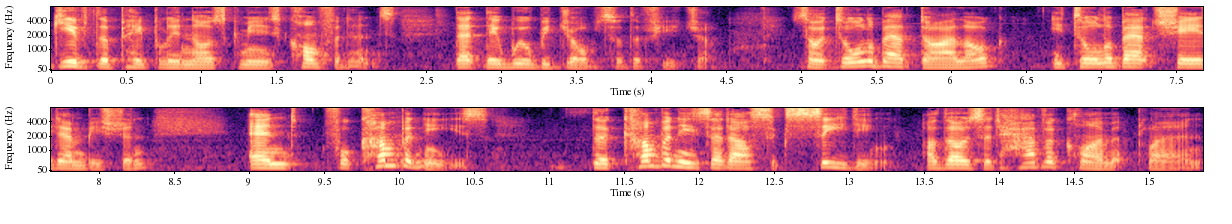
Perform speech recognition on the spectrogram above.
give the people in those communities confidence that there will be jobs for the future. So it's all about dialogue, it's all about shared ambition. And for companies, the companies that are succeeding are those that have a climate plan,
